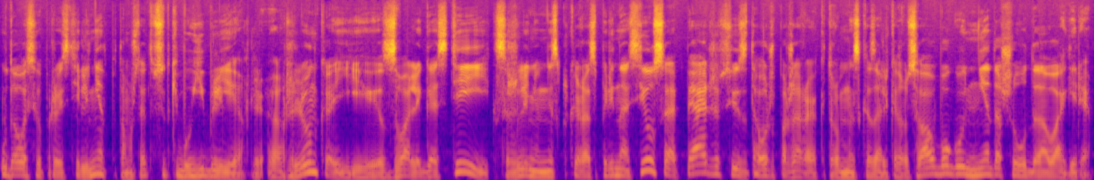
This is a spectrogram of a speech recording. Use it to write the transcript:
удалось его провести или нет, потому что это все-таки был юбилей Орленка, и звали гостей, и, к сожалению, он несколько раз переносился, опять же, все из-за того же пожара, о котором мы сказали, который, слава богу, не дошел до лагеря.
